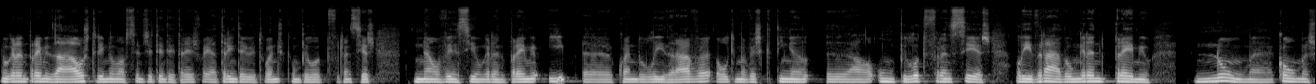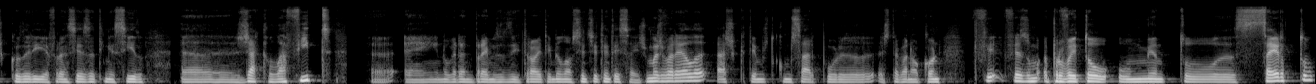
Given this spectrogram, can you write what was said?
no Grande Prémio da Áustria em 1983, foi há 38 anos que um piloto francês não vencia um Grande Prémio e uh, quando liderava, a última vez que tinha uh, um piloto francês liderado um Grande Prémio numa, com uma escuderia francesa tinha sido uh, Jacques Lafitte, uh, em, no Grande Prémio de Detroit em 1986. Mas Varela, acho que temos de começar por uh, Esteban Ocon, fez uma, aproveitou o momento uh, certo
